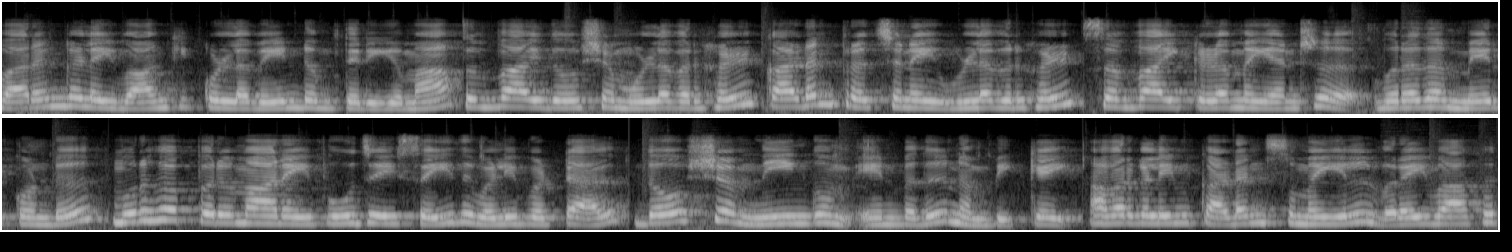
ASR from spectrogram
வரங்களை வாங்கிக் கொள்ள வேண்டும் தெரியுமா? செவ்வாய் தோஷம் உள்ளவர்கள் கடன் பிரச்சனை உள்ளவர்கள் செவ்வாய்க்கிழமை அன்று விரதம் மேற்கொண்டு முருகப்பெருமானை பூஜை செய்து வழிபட்டால் தோஷம் நீங்கும் என்பது நம்பிக்கை. அவர்களின் கடன் சுமையில் விரைவாக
